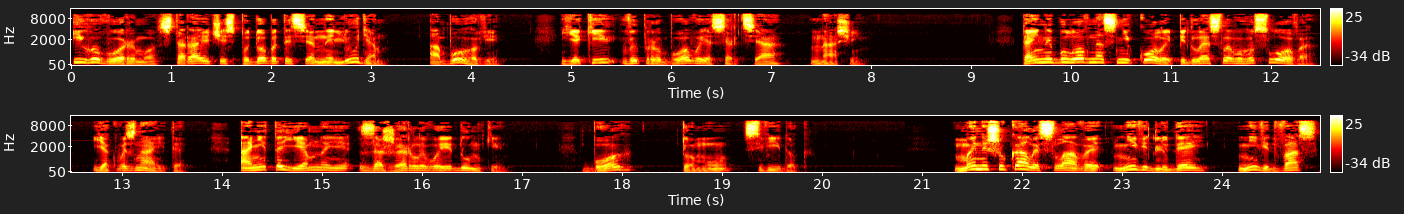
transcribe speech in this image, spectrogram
і говоримо, стараючись подобатися не людям, а Богові, який випробовує серця наші. Та й не було в нас ніколи підлесливого слова, як ви знаєте, ані таємної зажерливої думки. Бог тому свідок. Ми не шукали слави ні від людей, ні від вас,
